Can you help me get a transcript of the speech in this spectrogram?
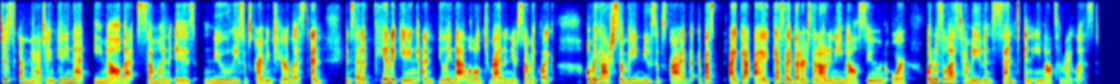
just imagine getting that email that someone is newly subscribing to your list. And instead of panicking and feeling that little dread in your stomach, like, oh my gosh, somebody new subscribed. I best I get I guess I better send out an email soon. Or when was the last time I even sent an email to my list?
